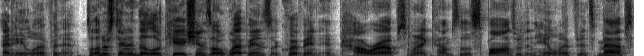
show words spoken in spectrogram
at Halo Infinite. So understanding the locations of weapons, equipment, and power-ups when it comes to the spawns within Halo Infinite's maps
